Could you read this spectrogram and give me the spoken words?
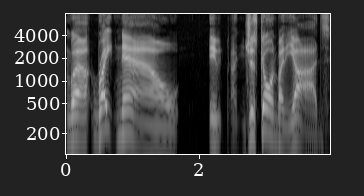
well, right now, it, just going by the odds,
